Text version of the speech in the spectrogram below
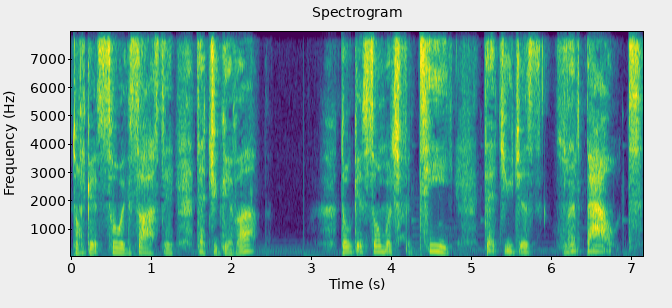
Don't get so exhausted that you give up. Don't get so much fatigue that you just limp out.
